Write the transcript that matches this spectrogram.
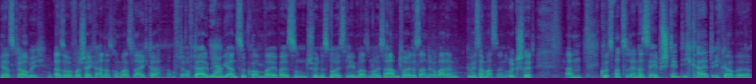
Ja, das glaube ich. Also wahrscheinlich andersrum war es leichter, auf der, auf der Alp ja. irgendwie anzukommen, weil, weil es so ein schönes neues Leben war, so ein neues Abenteuer. Das andere war dann gewissermaßen ein Rückschritt. Ähm, kurz mal zu deiner Selbstständigkeit. Ich glaube,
